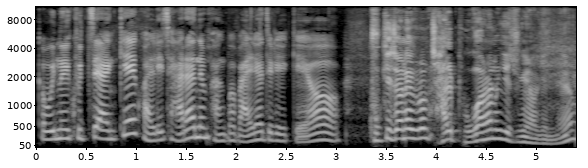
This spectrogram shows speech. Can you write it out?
그러니까 오늘 굳지 않게 관리 잘하는 방법 알려드릴게요. 굳기 전에 그럼 잘 보관하는 게 중요하겠네요.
